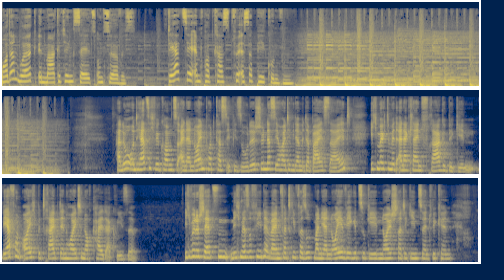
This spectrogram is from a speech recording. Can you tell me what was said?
Modern Work in Marketing, Sales und Service. Der CM-Podcast für SAP-Kunden. Hallo und herzlich willkommen zu einer neuen Podcast-Episode. Schön, dass ihr heute wieder mit dabei seid. Ich möchte mit einer kleinen Frage beginnen. Wer von euch betreibt denn heute noch Kaltakquise? Ich würde schätzen, nicht mehr so viele, weil im Vertrieb versucht man ja neue Wege zu gehen, neue Strategien zu entwickeln.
